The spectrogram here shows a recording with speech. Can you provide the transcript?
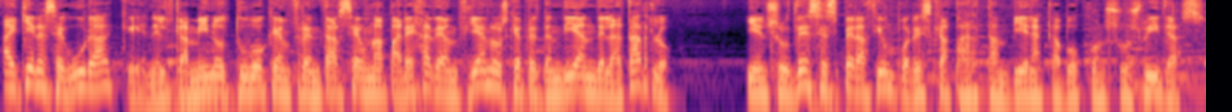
Hay quien asegura que en el camino tuvo que enfrentarse a una pareja de ancianos que pretendían delatarlo, y en su desesperación por escapar también acabó con sus vidas.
